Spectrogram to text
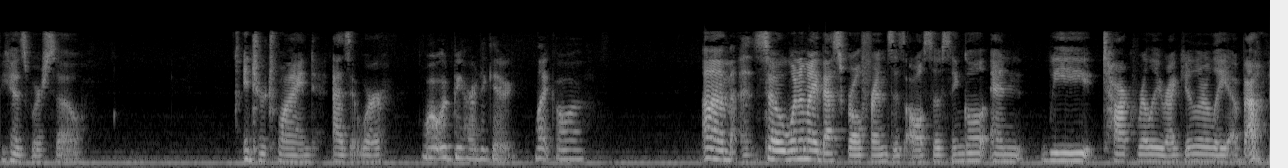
because we're so intertwined, as it were. What would be hard to get let go of? Um, so one of my best girlfriends is also single, and we talk really regularly about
